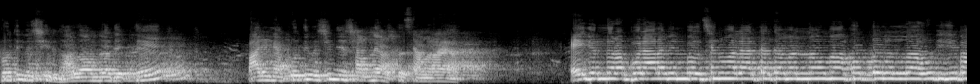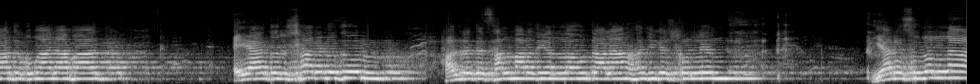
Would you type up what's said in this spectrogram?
প্রতিবেশীর ভালো আমরা দেখতে পারি না। প্রতিবেশী নিয়ে সামনে আসতেছে আমার আয়াত। এই জন্য রব্বুল আলামিন বলছেন, ওয়ালা তাতামান্নাউ মা ফাদ্দালাল্লাহু বিহি বা'দাকুম আলা বা'দ। এই আয়াতের শানে নজুল হযরত সালমা রাদিয়াল্লাহু তাআলা জিজ্ঞেস করলেন, ইয়া রাসূলুল্লাহ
